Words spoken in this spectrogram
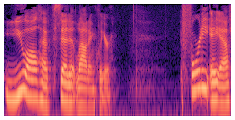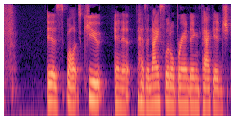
you all have said it loud and clear. 40 AF is, while it's cute and it has a nice little branding package,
